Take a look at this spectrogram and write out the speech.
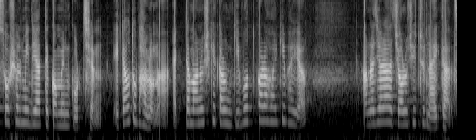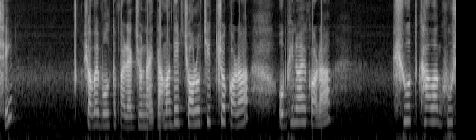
সোশ্যাল মিডিয়াতে কমেন্ট করছেন? এটাও তো ভালো না। একটা মানুষকে কারণ গিবোধ করা হয় কি ভাইয়া? আমরা যারা চলচ্চিত্র নায়িকা আছি সবাই বলতে পারে একজন নায়িকা। আমাদের চলচ্চিত্র করা, অভিনয় করা, সুদ খাওয়া, ঘুষ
